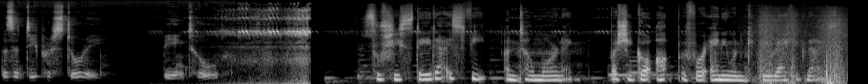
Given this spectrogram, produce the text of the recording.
There's a deeper story being told. So she stayed at his feet until morning, but she got up before anyone could be recognised.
